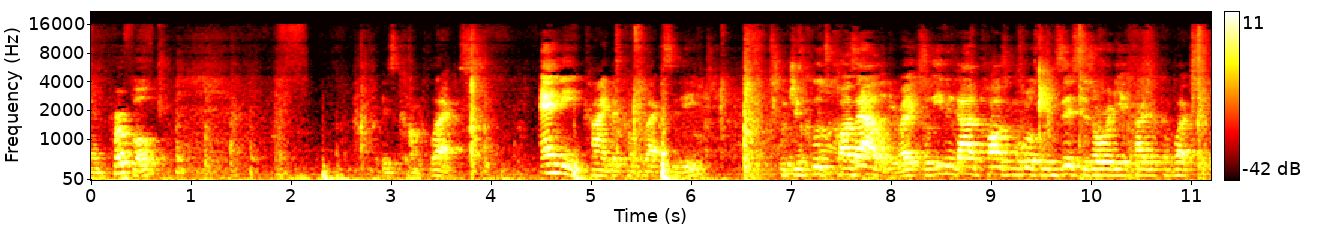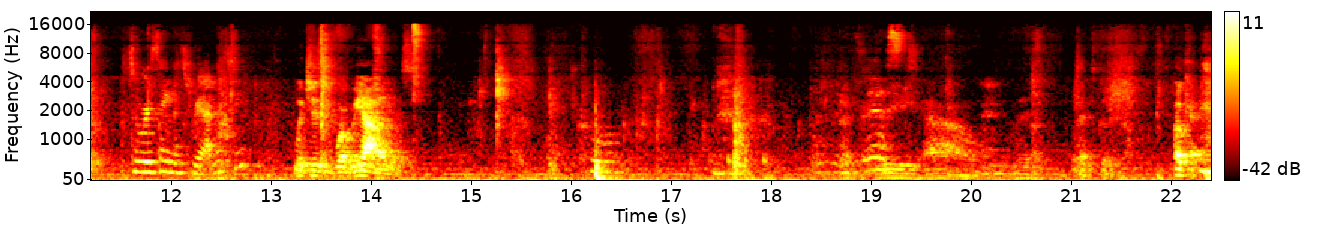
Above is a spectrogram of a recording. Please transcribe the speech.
And purple is complex. Any kind of complexity, which includes causality, right? So even God causing the world to exist is already a kind of complexity, So we're saying it's reality? which is what reality is. Cool. Reality. That's good. Okay.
